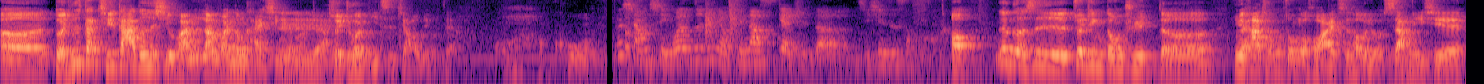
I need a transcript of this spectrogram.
呃对，就是大其实大家都是喜欢让观众开心的嘛，嗯对啊，所以就会彼此交流这样。哇，好酷哦！那想请问，最近有听到 Sketch 的即兴是什么？哦，那个是最近东区的，因为他从中国回来之后有上一些，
